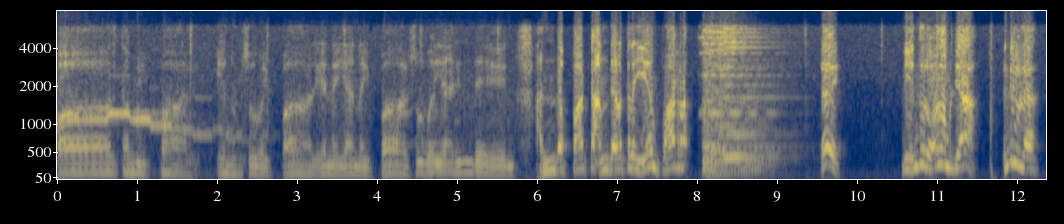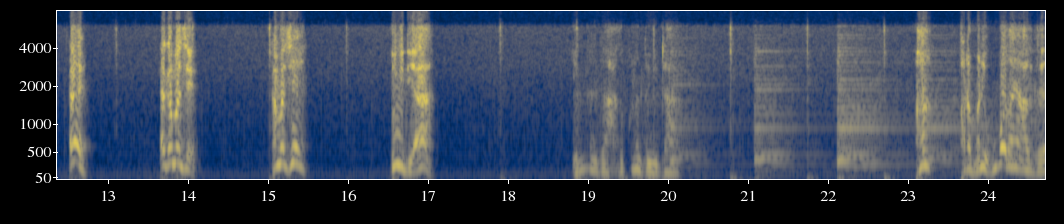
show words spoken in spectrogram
பால் தமிழ் பால் என்னும் சுவை பால் என்னை யானை பால் சுவை அறிந்தேன். அந்த பாட்டை அந்த இடத்துல ஏன் பாடுற? ஏய் நீ எந்த ஊர்? வாங்க மாட்டியா எந்திரிவில ஏய்! ஏ கமாச்சி கமாச்சி தூங்கிட்டியா? என்ன இது? அதுக்குள்ள தூங்கிட்டா? ஆ, அட மணி ஒன்பதாயம் ஆகுது?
